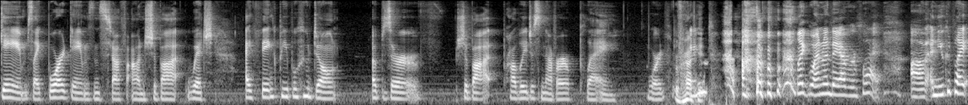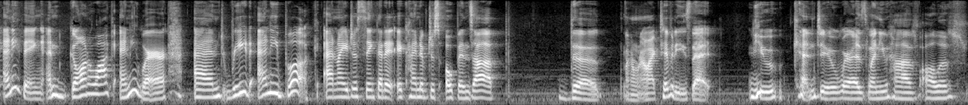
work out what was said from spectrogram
games like board games and stuff on Shabbat, which I think people who don't observe Shabbat probably just never play board right. um, like when would they ever play? Um, and you could play anything and go on a walk anywhere and read any book. And i just think that it, it kind of just opens up the i don't know activities that you can do. Whereas when you have all of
